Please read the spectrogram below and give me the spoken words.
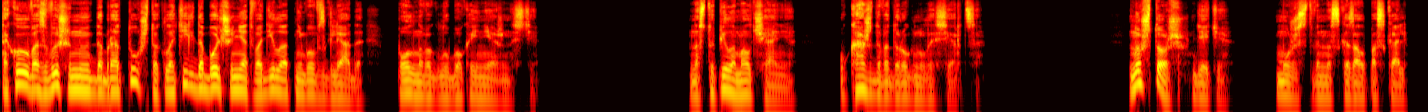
такую возвышенную доброту, что Клотильда больше не отводила от него взгляда, полного глубокой нежности. Наступило молчание. У каждого дрогнуло сердце. «Ну что ж, дети», — мужественно сказал Паскаль,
